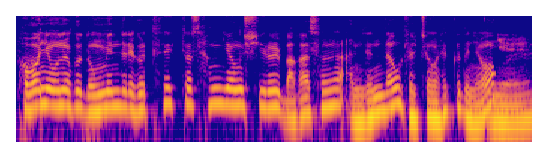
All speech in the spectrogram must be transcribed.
법원이 오늘 그 농민들의 그 트랙터 상경 시위를 막아서는 안 된다고 결정을 했거든요. 예.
